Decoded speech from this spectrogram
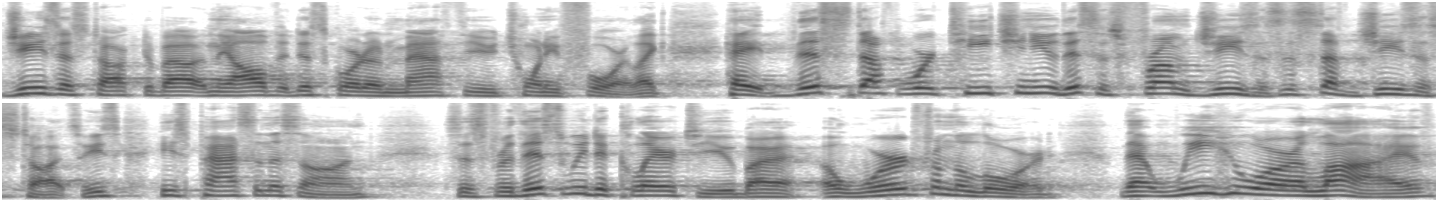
Jesus talked about in the Olivet Discourse in Matthew 24. Like, hey, this stuff we're teaching you, this is from Jesus. This stuff Jesus taught. So he's, he's passing this on. It says, For this we declare to you by a word from the Lord, that we who are alive,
